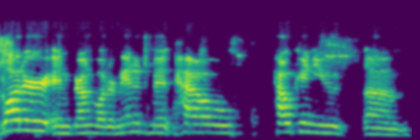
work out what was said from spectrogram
water and groundwater management, how how can you um,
